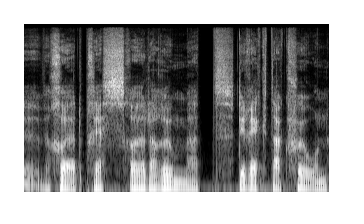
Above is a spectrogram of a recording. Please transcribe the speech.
eh, Röd press, Röda rummet, Direkt aktion,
